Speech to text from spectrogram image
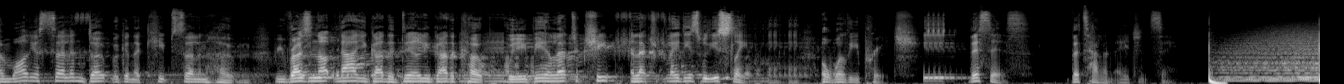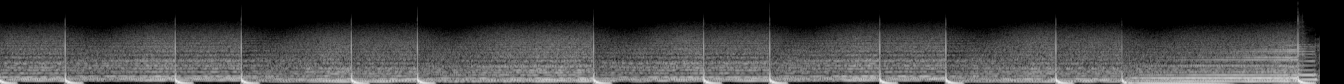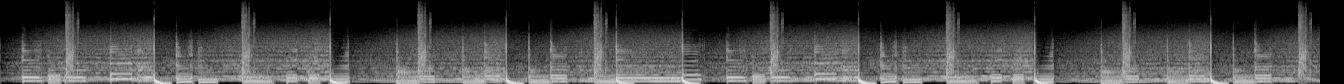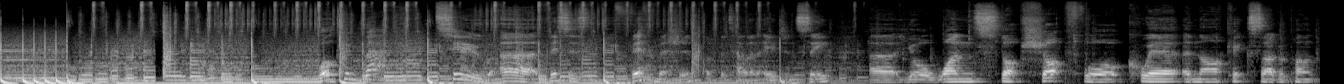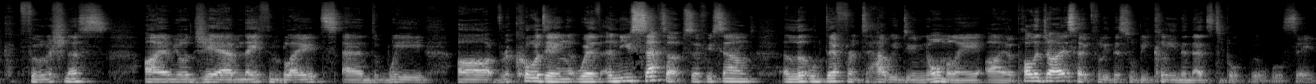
And while you're selling dope, we're gonna keep selling hope. We rising up now, you gotta deal, you gotta cope. Will you be electric sheep? Electric ladies, will you sleep? Or will you preach? This is the Talent Agency. Uh, this is the fifth mission of the Talent Agency, uh, your one-stop shop for queer, anarchic, cyberpunk foolishness. I am your GM Nathan Blades, and we are recording with a new setup. So if we sound a little different to how we do normally, I apologize. Hopefully, this will be clean and editable. We'll, we'll see.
